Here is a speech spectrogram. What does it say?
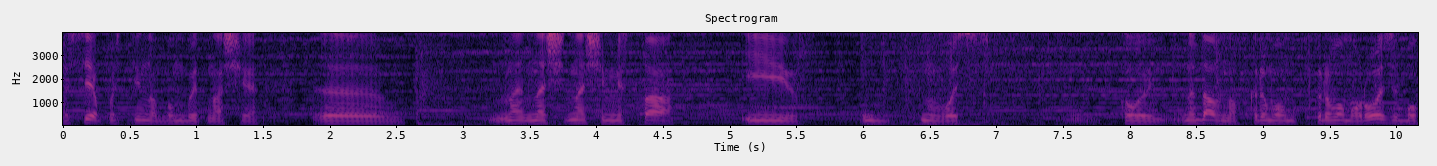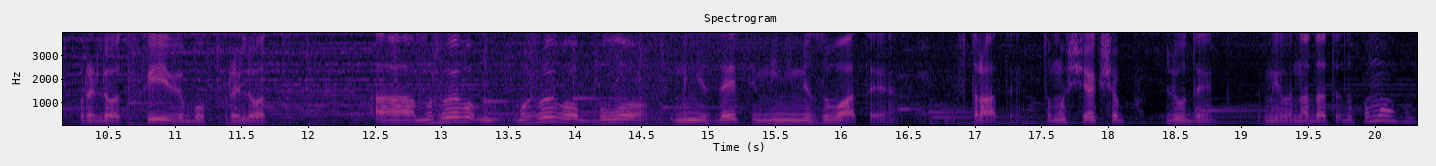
Росія постійно бомбить наші, е, наші, наші міста. І ну, ось коли недавно в Кривому, в Кривому Розі був прильот, в Києві був прильот. А, можливо, можливо, було, мені здається, мінімізувати втрати. Тому що якщо б люди вміли надати допомогу,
